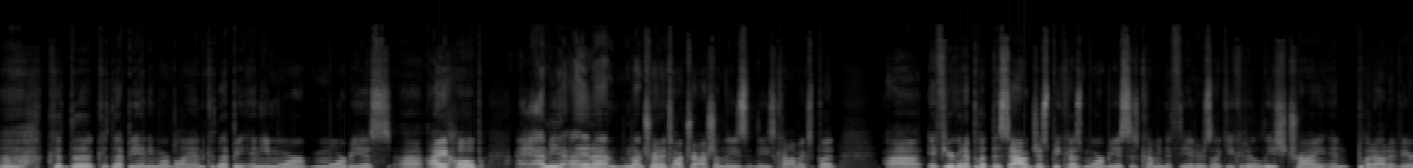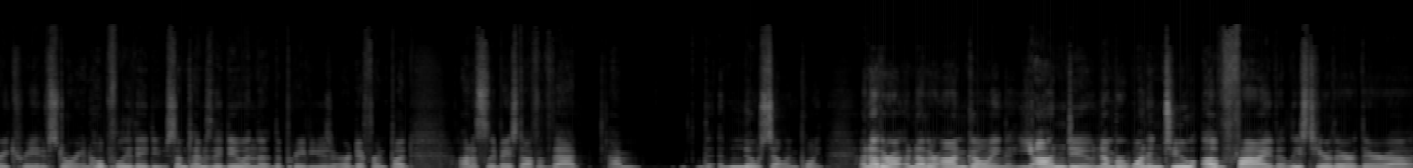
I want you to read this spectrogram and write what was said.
could the could that be any more bland? Could that be any more Morbius? Uh, I hope. I, I mean, I, and I'm not trying to talk trash on these these comics, but uh, if you're gonna put this out just because Morbius is coming to theaters, like you could at least try and put out a very creative story, and hopefully they do. Sometimes they do, and the the previews are different, but honestly, based off of that, I'm no selling point. Another another ongoing Yondu number one and two of five. At least here they're they're uh,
